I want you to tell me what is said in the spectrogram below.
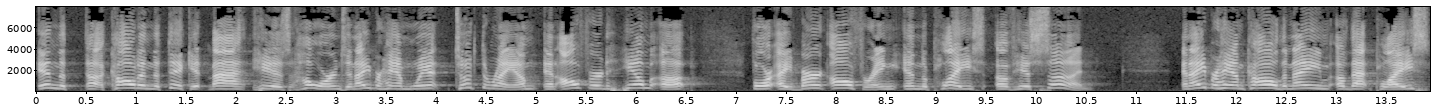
in the, uh, caught in the thicket by his horns. And Abraham went, took the ram, and offered him up for a burnt offering in the place of his son. And Abraham called the name of that place,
